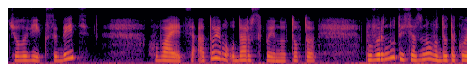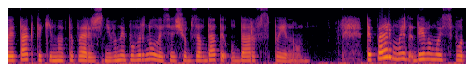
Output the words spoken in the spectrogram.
Чоловік сидить, ховається, а то йому удар в спину. Тобто повернутися знову до такої тактики на теперішній. Вони повернулися, щоб завдати удар в спину. Тепер ми дивимось, от,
